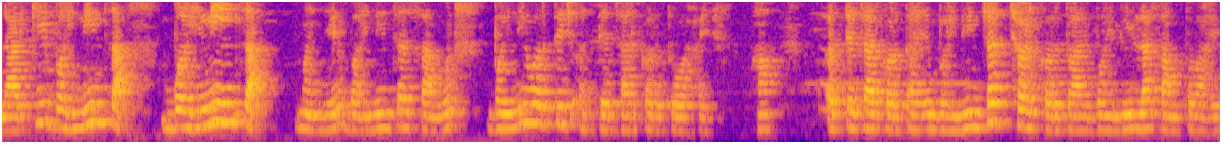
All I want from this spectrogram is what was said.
लाडकी बहिणींचा बहिणींचा म्हणजे बहिणींचा सांगून बहिणीवरतीच अत्याचार करतो आहे. हां अत्याचार करतो आहे बहिणींचाच छळ करतो आहे बहिणीला सांगतो आहे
